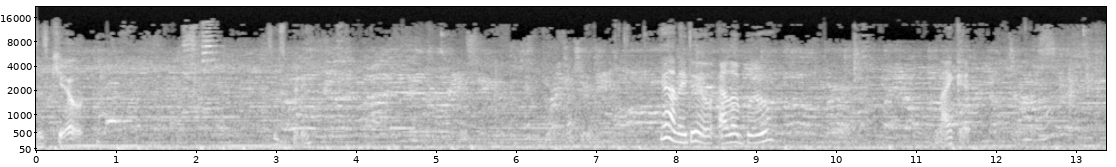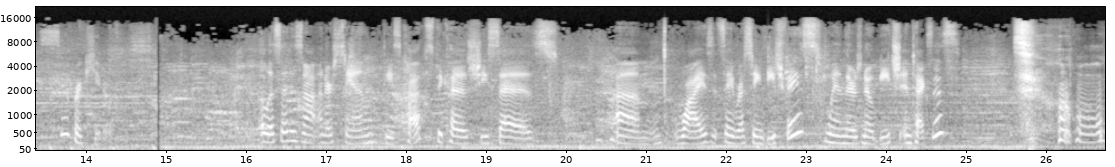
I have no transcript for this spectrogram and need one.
is cute. Yeah, they do. Ella Blue. Like it. Super cute. Alyssa does not understand these cups because she says, um, why does it say resting beach face when there's no beach in Texas? So,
